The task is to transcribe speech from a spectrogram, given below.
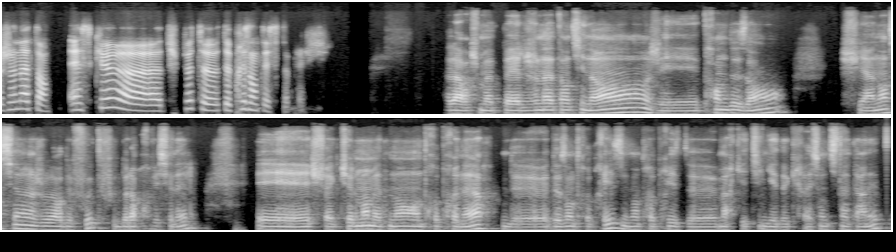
Jonathan, est-ce que euh, tu peux te, te présenter, s'il te plaît? Alors, je m'appelle Jonathan Tinan, j'ai 32 ans. Je suis un ancien joueur de foot, footballeur professionnel. Et je suis actuellement maintenant entrepreneur de deux entreprises, une entreprise de marketing et de création de site Internet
